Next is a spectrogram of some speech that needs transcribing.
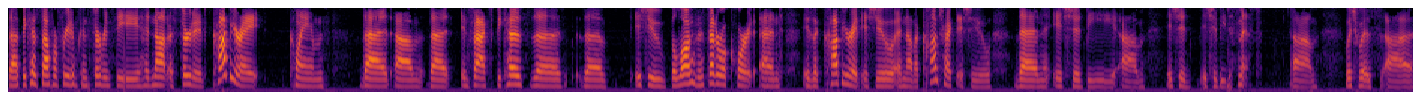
that because Software Freedom Conservancy had not asserted copyright claims, that um, that in fact because the the issue belongs in federal court and is a copyright issue and not a contract issue, then it should be um, it should it should be dismissed, um, which was uh,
